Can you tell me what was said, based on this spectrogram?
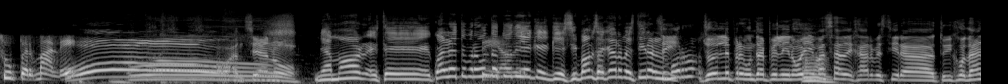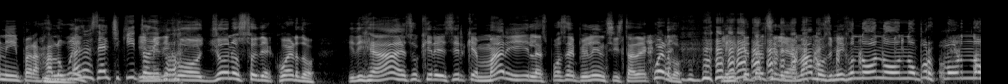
súper mal, ¿eh? ¡Oh! Anciano. Mi amor, este, ¿cuál es tu pregunta tú, dije que, que si vamos a dejar vestir al Sí, morro? yo le pregunté a Piolín, oye, Ajá. ¿vas a dejar vestir a tu hijo Dani para Halloween? Vas a ser el chiquito, Y me dijo. dijo, yo no estoy de acuerdo. Y dije, ah, eso quiere decir que Mari, la esposa de Piolín, sí está de acuerdo. Le dije, ¿qué tal si le llamamos? Y me dijo, no, no, no, por favor, no.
